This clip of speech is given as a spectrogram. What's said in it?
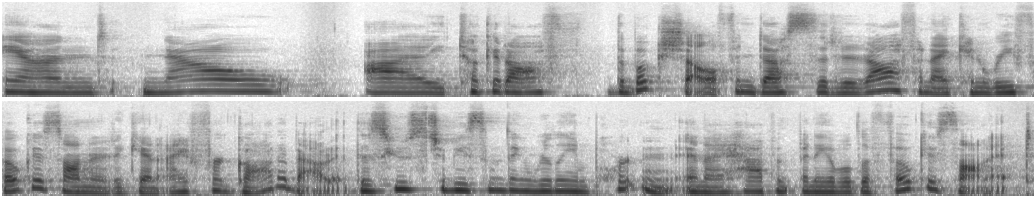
And now I took it off the bookshelf and dusted it off and I can refocus on it again. I forgot about it. This used to be something really important and I haven't been able to focus on it.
